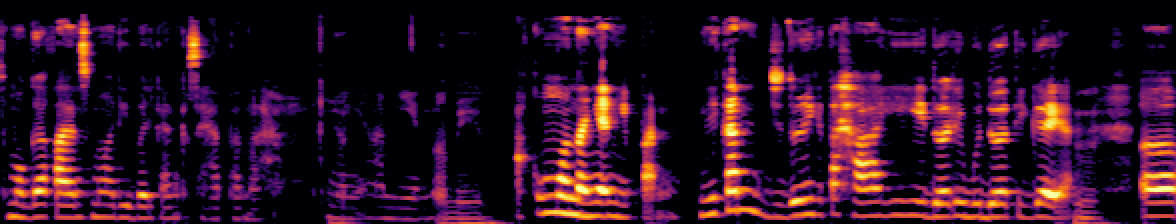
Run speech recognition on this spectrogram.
Semoga kalian semua diberikan kesehatan lah. Semuanya amin. Amin. aku mau nanya nih Pan ini kan judulnya kita Hahi 2023 ya Hmm. Eh,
